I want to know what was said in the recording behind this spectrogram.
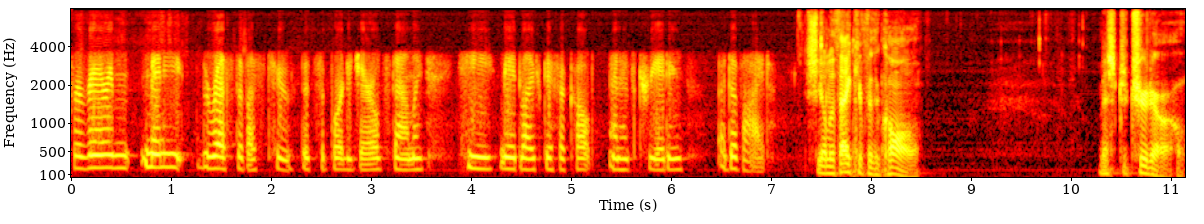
For very many, the rest of us too, that supported Gerald Stanley, he made life difficult and is creating a divide. Sheila, thank you for the call. Mr. Trudeau.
